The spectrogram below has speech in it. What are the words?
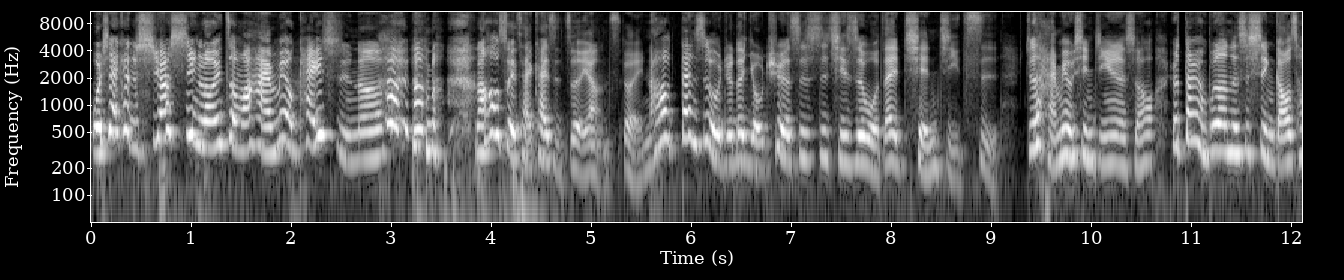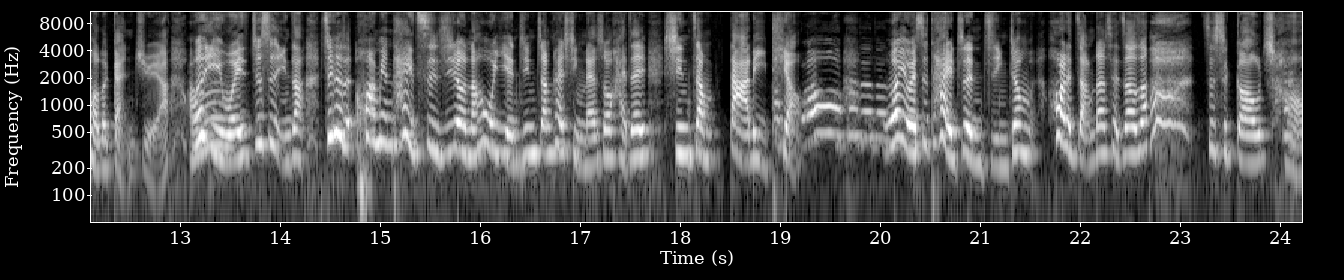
我现在开始需要性了，你怎么还没有开始呢？然后所以才开始这样子。对，然后但是我觉得有趣的是，是其实我在前几次就是还没有性经验的时候，就当然不知道那是性高潮的感觉啊，我以为就是你知道这个画面太刺激了，然后我眼睛张开醒来的时候还在心脏大力跳。哦，对对对，我以为是太震惊，就后来长大才知道说 这是高潮。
